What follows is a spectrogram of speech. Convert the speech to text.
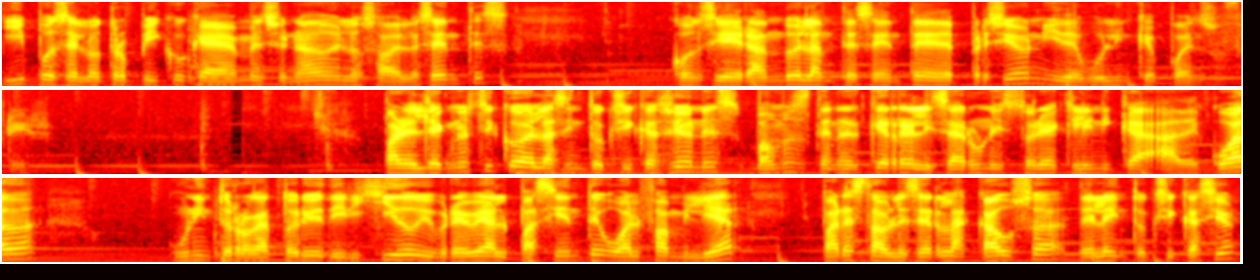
y pues el otro pico que había mencionado en los adolescentes, considerando el antecedente de depresión y de bullying que pueden sufrir. Para el diagnóstico de las intoxicaciones vamos a tener que realizar una historia clínica adecuada, un interrogatorio dirigido y breve al paciente o al familiar para establecer la causa de la intoxicación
